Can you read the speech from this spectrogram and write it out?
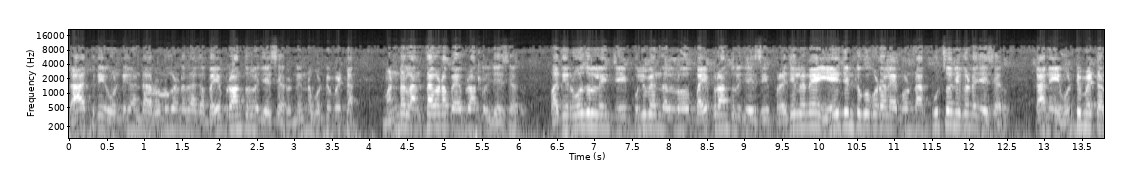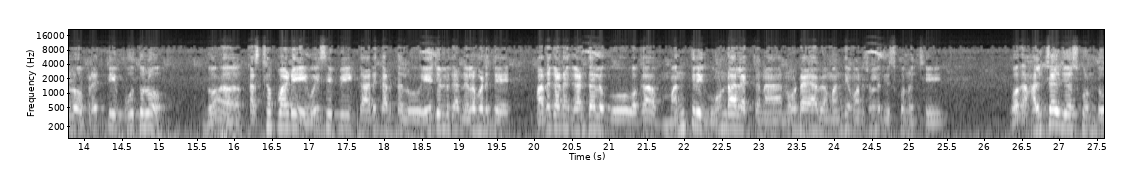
రాత్రి ఒంటి గంట రెండు గంట దాకా భయభ్రాంతులను చేశారు. నిన్న ఒంటిమిట్ట మండలం అంతా కూడా భయభ్రాంతులు చేశారు. పది రోజుల నుంచి పులివెందల్లో భయభ్రాంతులు చేసి ప్రజలనే ఏజెంట్కు కూడా లేకుండా కూర్చోనికుండా చేశారు. కానీ ఒంటిమిట్టలో ప్రతి బూతులో దో- కష్టపడి వైసీపీ కార్యకర్తలు ఏజెంట్లుగా నిలబడితే పదకొండు గంటలకు ఒక మంత్రి గూండా లెక్కన నూట యాభై మంది మనుషులను తీసుకొని వచ్చి ఒక హల్చల్ చేసుకుంటూ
